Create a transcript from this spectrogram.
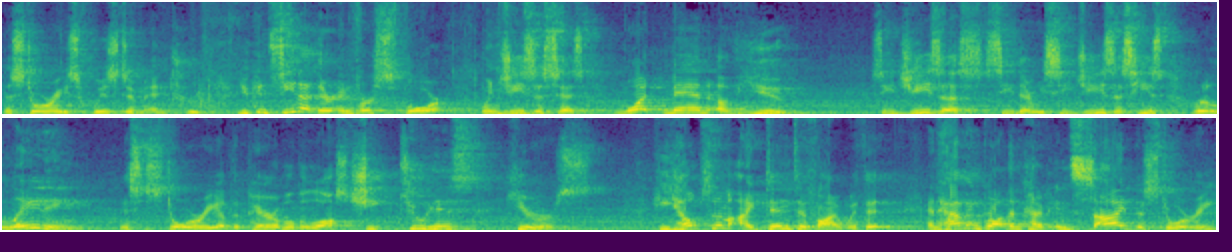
the story's wisdom and truth. You can see that there in verse 4 when Jesus says, What man of you? See, Jesus, see there, we see Jesus, he's relating this story of the parable of the lost sheep to his hearers. He helps them identify with it, and having brought them kind of inside the story,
